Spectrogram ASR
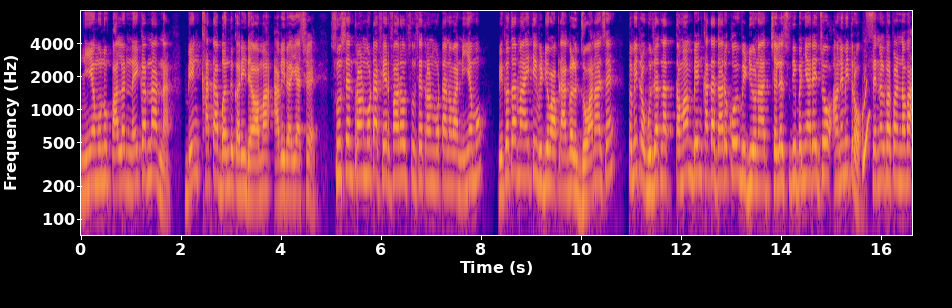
નિયમોનું પાલન નહીં કરનારના બેંક ખાતા બંધ કરી દેવામાં આવી રહ્યા છે. શું છે ત્રણ મોટા ફેરફારો? શું છે ત્રણ મોટા નવા નિયમો? વિગતવાર માહિતી વિડીયોમાં આપણે આગળ જોવાના છે. તો મિત્રો, ગુજરાતના તમામ બેંક ખાતા ધારકો વિડીયોના છેલ્લે સુધી બન્યા રહેજો. અને મિત્રો ચેનલ પર પણ નવા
